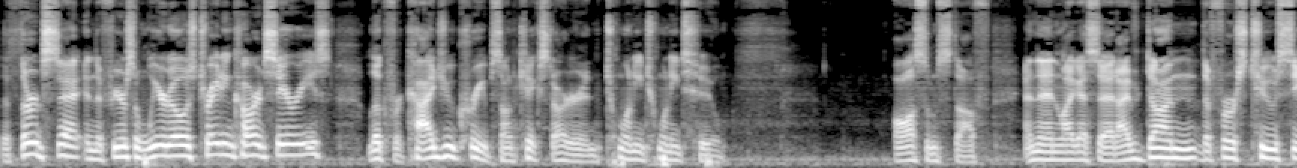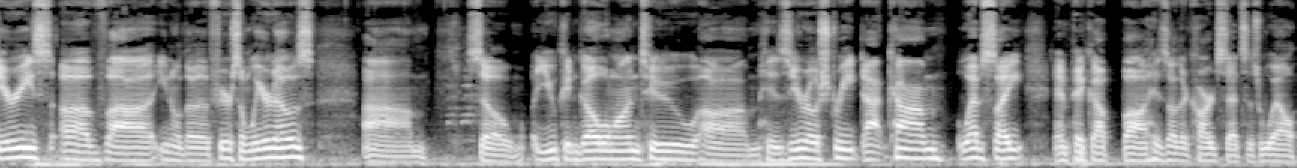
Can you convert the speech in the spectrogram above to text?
the third set in the Fearsome Weirdos trading card series. Look for Kaiju Creeps on Kickstarter in 2022. Awesome stuff. And then, like I said, I've done the first two series of, uh, you know, the Fearsome Weirdos. Um, so you can go on to um, his zerostreet.com website and pick up uh, his other card sets as well.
